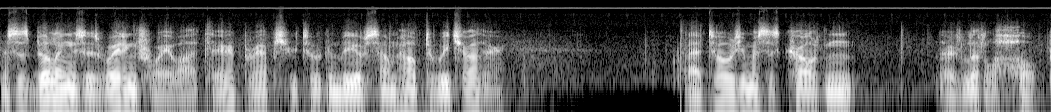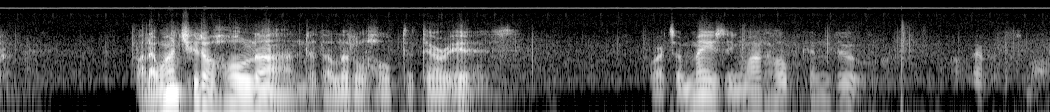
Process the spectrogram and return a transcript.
Mrs. Billings is waiting for you out there. Perhaps you two can be of some help to each other. I told you, Mrs. Carlton, there's little hope. But I want you to hold on to the little hope that there is. For it's amazing what hope can do, however small.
